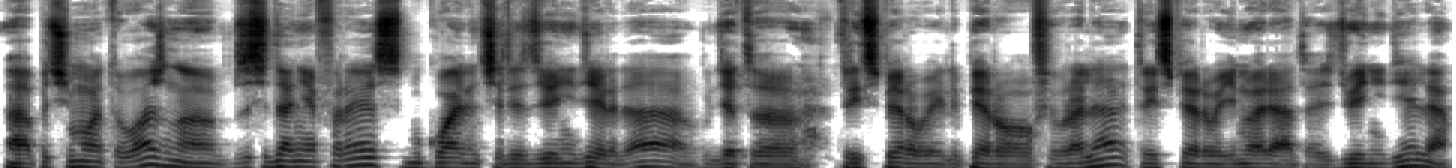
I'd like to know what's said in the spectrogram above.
почему это важно? Заседание ФРС буквально через две недели, да, где-то 31 или 1 февраля, 31 января, то есть две недели,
